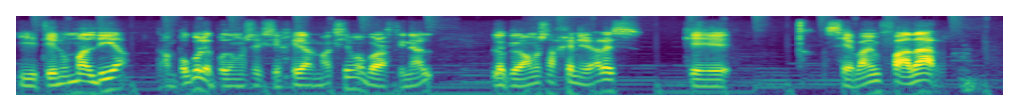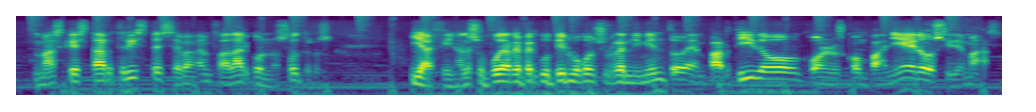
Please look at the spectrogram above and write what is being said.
y tiene un mal día, tampoco le podemos exigir al máximo, pero al final lo que vamos a generar es que se va a enfadar, más que estar triste, se va a enfadar con nosotros. Y al final eso puede repercutir luego en su rendimiento en partido, con los compañeros y demás.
